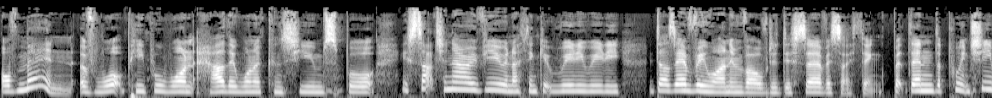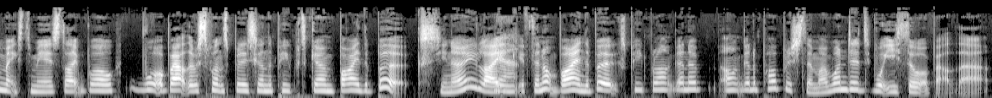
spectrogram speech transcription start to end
of men of what people want how they want to consume sport. It's such a narrow view and i think it really really does everyone involved a disservice i think. But then the point she makes to me is like well what about the responsibility on the people to go and buy the books you know? Like yeah. if they're not buying the books people aren't going to aren't going to publish them. I wondered what you thought about that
